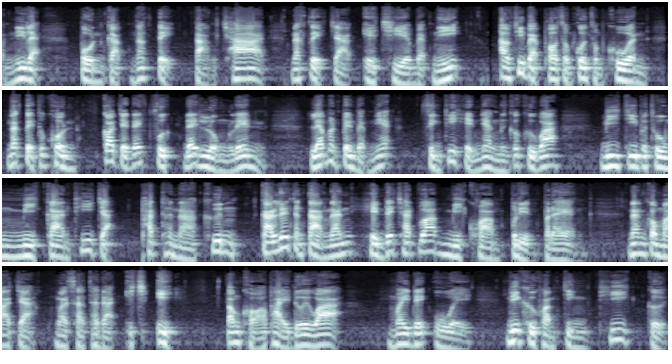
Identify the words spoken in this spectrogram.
รนนี่แหละ ปนกับนักเตะต่างชาติ นักเตะจากเอเชียแบบนี้ เอาที่แบบพอสมควรสมควร นักเตะทุกคนก็จะได้ฝึกได้ลงเล่น แล้วมันเป็นแบบเนี้ยสิ่งที่เห็นอย่างหนึ่งก็คือว่า BG ปทุมมีการที่จะพัฒนาขึ้น การเล่นต่างๆนั้นเห็นได้ชัดว่ามีความเปลี่ยนแปลง นั่นก็มาจากมาซาทดะอิชิอิต้องขออภัยด้วยว่าไม่ได้อวย นี่คือความจริงที่เกิด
